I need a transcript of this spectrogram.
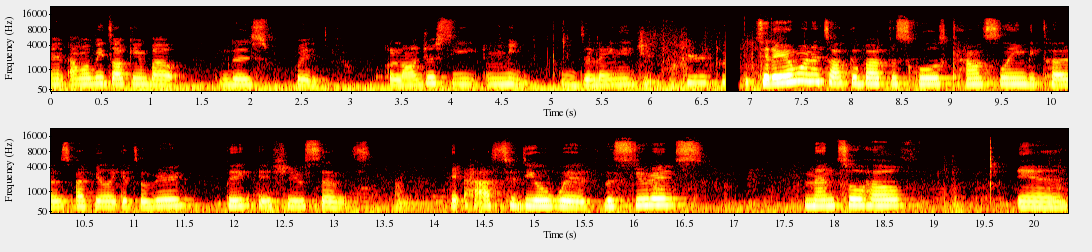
And I'm going to be talking about this with Alondra C. and me, Delaney G. Today, I want to talk about the school's counseling because I feel like it's a very big issue since it has to deal with the students' mental health and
